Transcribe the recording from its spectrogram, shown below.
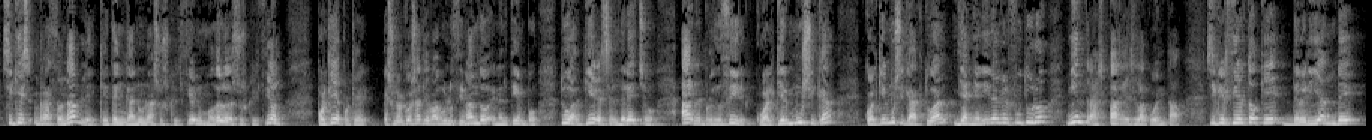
sí que es razonable que tengan una suscripción, un modelo de suscripción. ¿Por qué? Porque es una cosa que va evolucionando en el tiempo. Tú adquieres el derecho a reproducir cualquier música, cualquier música actual y añadida en el futuro mientras pagues la cuenta. Sí que es cierto que deberían de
